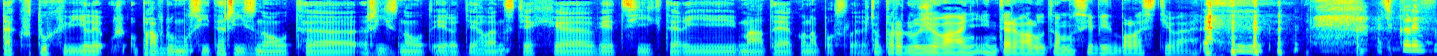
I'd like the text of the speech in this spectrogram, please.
tak v tu chvíli už opravdu musíte říznout, říznout i do těchhle z těch věcí, které máte jako naposledy. To prodlužování intervalu to musí být bolestivé. Ačkoliv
